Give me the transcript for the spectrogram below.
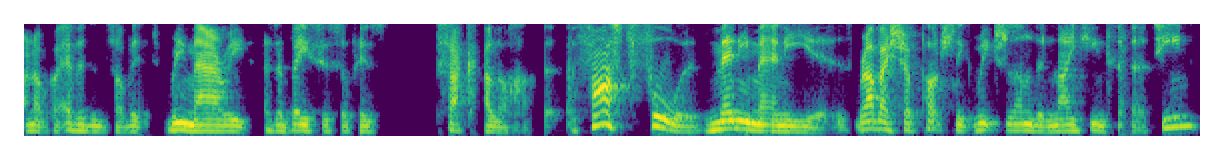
I've not got evidence of it, remarried as a basis of his psak halacha. Fast forward many, many years, Rabbi Shapochnik reached London 1913,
